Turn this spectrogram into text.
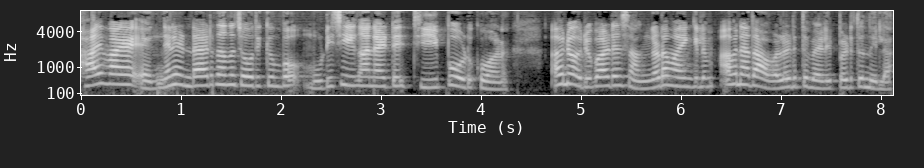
ഹായ് മായ എങ്ങനെ ഉണ്ടായിരുന്നു? എന്ന് ചോദിക്കുമ്പോൾ മുടി ചെയ്യാനായിട്ട് ചീപ്പ് കൊടുക്കുവാണ്. അവന് ഒരുപാട് സങ്കടമായെങ്കിലും അവൻ അത് അവളെടുത്ത് വെളിപ്പെടുത്തുന്നില്ല.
